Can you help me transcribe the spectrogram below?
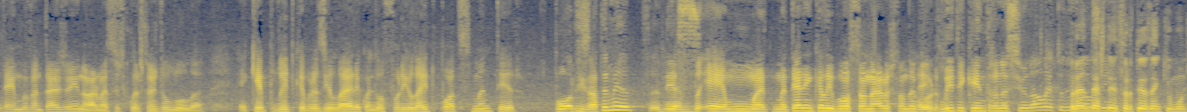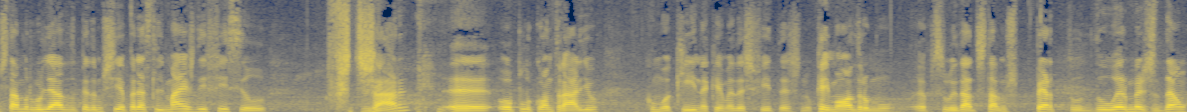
tem uma vantagem enorme essas declarações do Lula. É que a política brasileira, quando ele for eleito, pode-se manter. Pode, exatamente. Nesse... É uma matéria em que ele e Bolsonaro estão de Em acordo. política internacional é tudo Perante esta igualzinho. incerteza em que o mundo está mergulhado, Pedro Mexia, parece-lhe mais difícil festejar eh, ou, pelo contrário, como aqui na Queima das Fitas, no queimódromo, a possibilidade de estarmos perto do Armagedão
